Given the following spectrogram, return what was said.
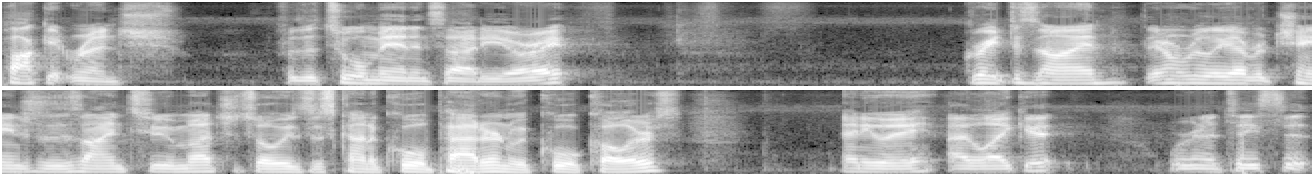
Pocket wrench for the tool man inside of you, alright? Great design. They don't really ever change the design too much. It's always this kind of cool pattern with cool colors. Anyway, I like it. We're going to taste it.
